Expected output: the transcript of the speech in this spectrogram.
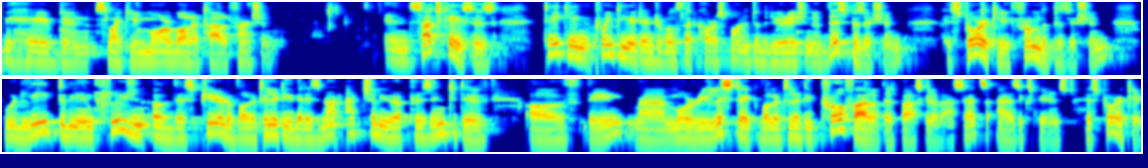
behaved in slightly more volatile fashion. In such cases, taking 28 intervals that correspond to the duration of this position, historically from the position, would lead to the inclusion of this period of volatility that is not actually representative of the uh, more realistic volatility profile of this basket of assets as experienced historically.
